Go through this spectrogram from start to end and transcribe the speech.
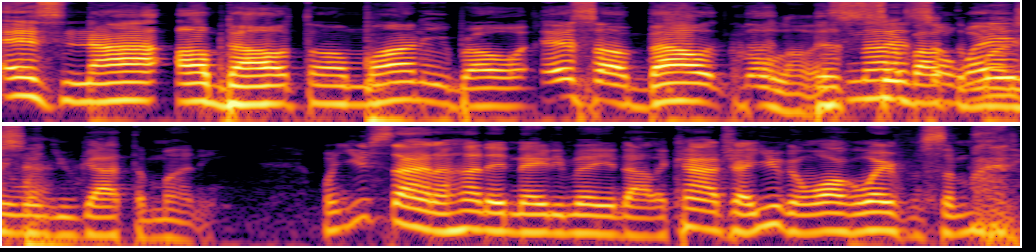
It's not about the money, bro. It's about the, Hold on. the it's not about the money when you got the money. When you sign a hundred and eighty million dollar contract, you can walk away from some money.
